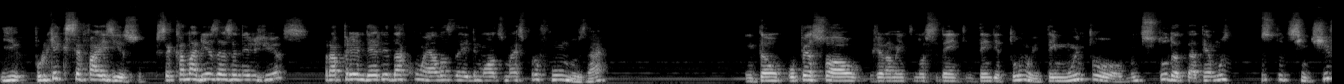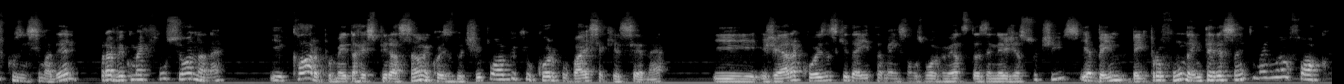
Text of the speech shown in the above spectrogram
E por que, que você faz isso? Você canaliza as energias para aprender a lidar com elas daí de modos mais profundos, né? Então, o pessoal, geralmente no Ocidente, entende túmulo e tem muito, muito estudo, até alguns estudos científicos em cima dele, para ver como é que funciona, né? E, claro, por meio da respiração e coisas do tipo, óbvio que o corpo vai se aquecer, né? E gera coisas que daí também são os movimentos das energias sutis e é bem, bem profundo, é interessante, mas não é o foco.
